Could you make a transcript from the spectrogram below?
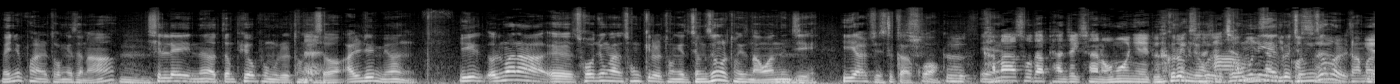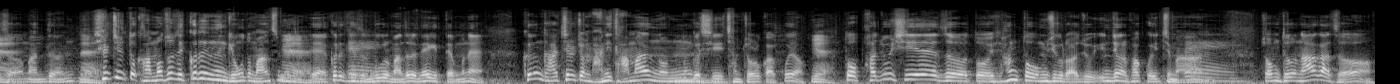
메뉴판을 통해서나 실내에 있는 어떤 피오품을 통해서 알리면 이게 얼마나 에, 소중한 손길을 통해서 정성을 통해서 나왔는지 이해할 수 있을 것 같고 그 예. 가마솥 앞에 앉아 계신 어머니의 그 그럼요. 참 어머니의 그. 정성을 담아서 예. 만든 네. 실제로 또 가마솥에 끓이는 경우도 많습니다. 예. 예, 그렇게 해서 네. 묵을 만들어내기 때문에 그런 가치를 좀 많이 담아 놓는 것이 참 좋을 것 같고요. 음. 예. 또 파주시에서 또 향토 음식으로 아주 인정을 받고 있지만 네. 좀더 나아가서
